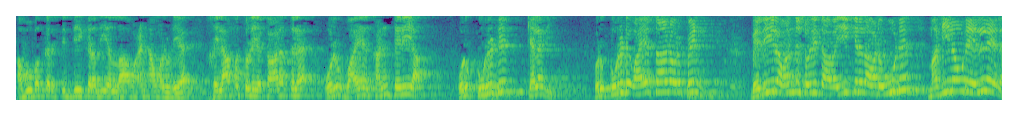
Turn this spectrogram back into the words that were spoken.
அபூபக்கர் சித்திக் ரதி அல்லாஹ் அவங்களுடைய ஹிலாபத்துடைய காலத்துல ஒரு வய கண் தெரியா? ஒரு குருடு கிளவி ஒரு குருடு வயசான ஒரு பெண் வெளியில வந்து சொல்லிட்டு அவ ஈக்கிறது அவட ஊடு மதீனாவோட எல்லையில.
